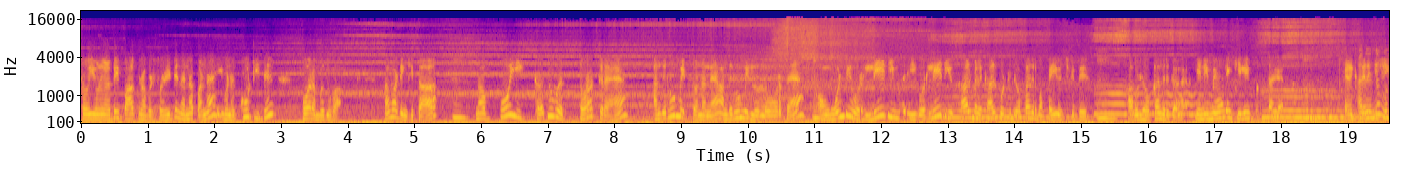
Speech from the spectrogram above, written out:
ஸோ இவனை போய் பார்க்கணும் அப்படி சொல்லிட்டு நான் என்ன பண்ணேன்? இவனை கூட்டிட்டு போறேன் மெதுவா. நம்பாட்டிங்க கீதா. நான் போய் கதவை திறக்கிறேன். அந்த ரூம்மேட் சொன்னேன் அந்த ரூம்மேட்ல உள்ள ஒருத்தன் அவன் ஒண்டி ஒரு லேடி மாதிரி ஒரு லேடி கால் மேல கால் போட்டுட்டு உட்காந்துருப்பான் கை வச்சுக்கிட்டு. அப்படி உட்காந்துருக்காங்க என்னை மேலே கீழே போட்டாங்க எனக்கு தெரிஞ்சு.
